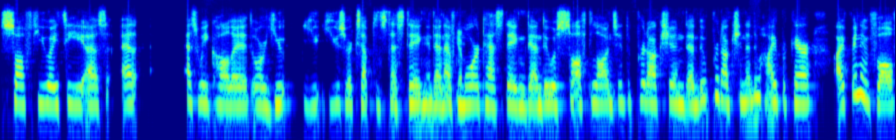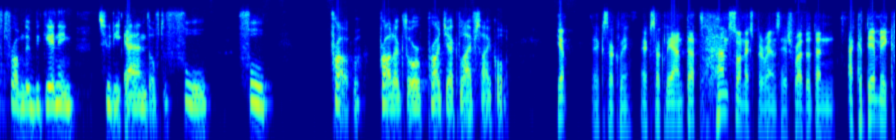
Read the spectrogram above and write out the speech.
soft uat as as we call it or u, u, user acceptance testing and then have yep. more testing then do a soft launch into production then do production then do hypercare i've been involved from the beginning to the end of the full full pro- product or project lifecycle. Yep, exactly, exactly. And that hands-on experiences rather than academic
